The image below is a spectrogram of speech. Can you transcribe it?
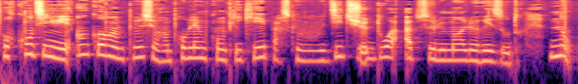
pour continuer encore un peu sur un problème compliqué parce que vous vous dites je dois absolument le résoudre. Non.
